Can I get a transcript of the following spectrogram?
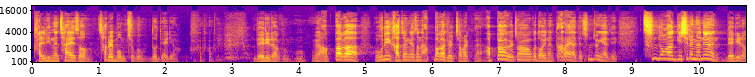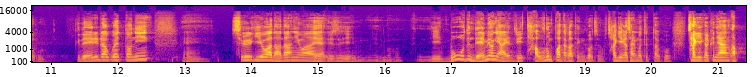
달리는 차에서 차를 멈추고 너 내려. 내리라고. 어? 아빠가 우리 가정에서는 아빠가 결정할 거야. 아빠가 결정하고 너희는 따라야 돼. 순종해야 돼. 순종하기 싫으면은 내리라고. 그 내리라고 했더니 예, 슬기와 나단이와의 이 모든 네 명의 아이들이 다 울음바다가 된 거죠. 자기가 잘못했다고, 자기가 그냥 앞,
